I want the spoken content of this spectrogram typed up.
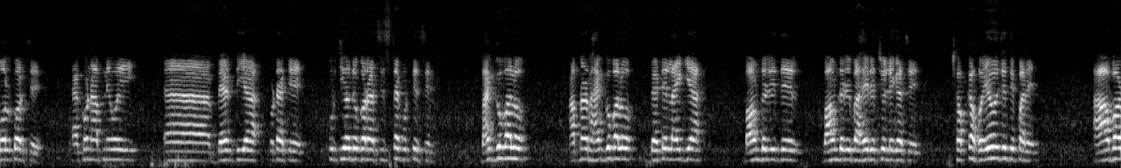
বল করছে। এখন আপনি ওই ব্যাট দিয়া ওটাকে প্রতিহত করার চেষ্টা করতেছেন। ভাগ্য ভালো, আপনার ভাগ্য ভালো, ব্যাটে লাগিয়া বাউন্ডারিতে বাউন্ডারি বাইরে চলে গেছে। ছক্কা হয়েও যেতে পারে। আবার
